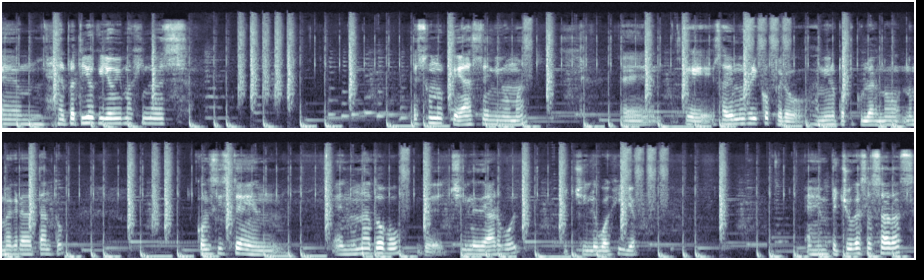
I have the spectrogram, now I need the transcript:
Em, el platillo que yo me imagino es es uno que hace mi mamá eh, que sabe muy rico pero a mí en lo particular no, me agrada tanto. Consiste en, en un adobo de chile de árbol y chile guajillo en pechugas asadas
